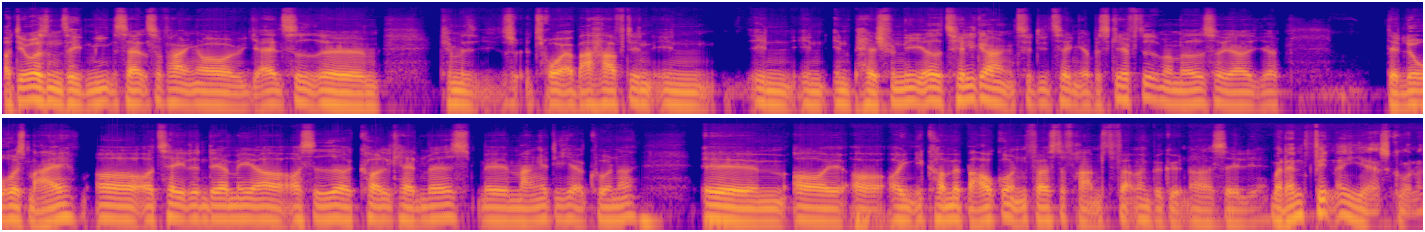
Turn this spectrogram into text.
og det var sådan set min salgserfaring, og jeg altid, øh, kan man, tror jeg, bare haft en, en, en, en, en passioneret tilgang til de ting, jeg beskæftigede mig med, så jeg, jeg, det lå hos mig at, at tage den der med at, at sidde og kold canvas med mange af de her kunder, øhm, og, og, og egentlig komme med baggrunden først og fremmest, før man begynder at sælge. Hvordan finder I jeres kunder,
